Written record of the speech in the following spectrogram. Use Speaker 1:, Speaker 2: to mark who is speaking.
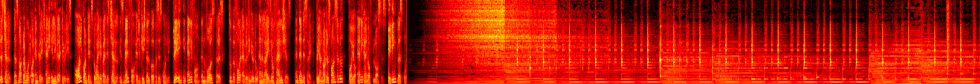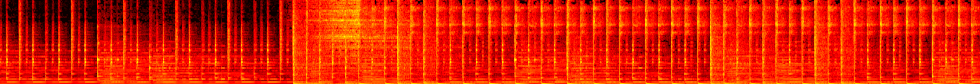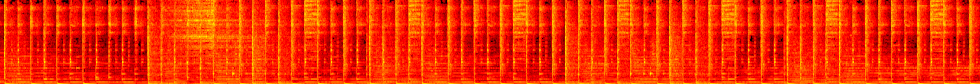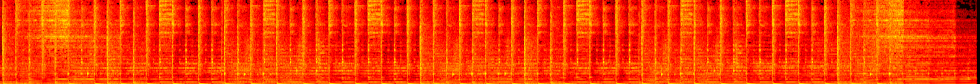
Speaker 1: This channel does not promote or encourage any illegal activities. All content provided by this channel is meant for educational purposes only. Trading in any form involves risk. So before everything you do, analyze your financials and then decide. We are not responsible for your any kind of losses. 18 plus.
